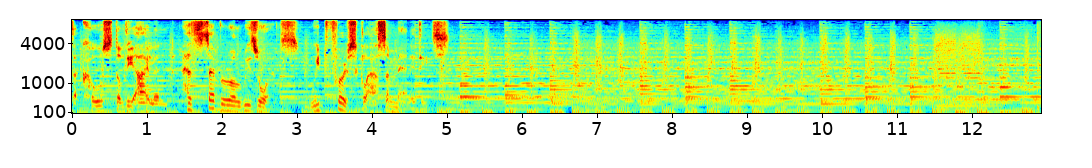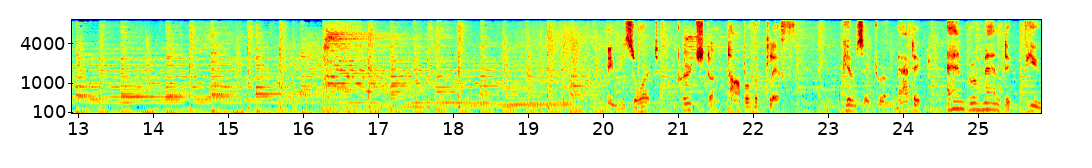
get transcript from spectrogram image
The coast of the island has several resorts with first-class amenities. Resort perched on top of a cliff gives a dramatic and romantic view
